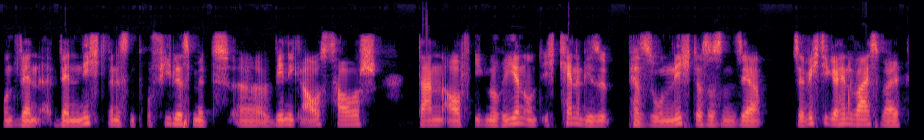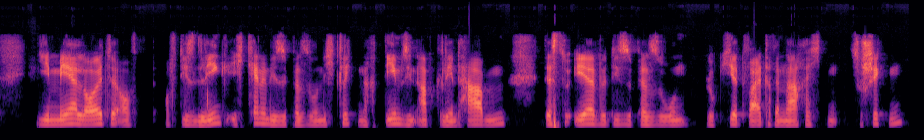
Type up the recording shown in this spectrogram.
Und wenn, wenn nicht, wenn es ein Profil ist mit äh, wenig Austausch, dann auf ignorieren. Und ich kenne diese Person nicht. Das ist ein sehr, sehr wichtiger Hinweis, weil je mehr Leute auf, auf diesen Link, ich kenne diese Person nicht, klicken, nachdem sie ihn abgelehnt haben, desto eher wird diese Person blockiert, weitere Nachrichten zu schicken.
